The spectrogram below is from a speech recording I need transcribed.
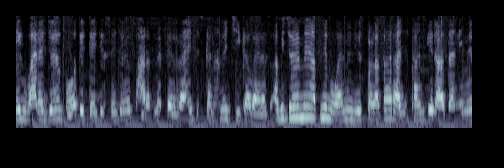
एक वायरस जो है, बहुत ही तेज़ी से जो है, भारत में फैल रहा है, जिसका नाम है जीका वायरस अभी जो है, मैं अपने मोबाइल में न्यूज़ पढ़ा था, राजस्थान की राजधानी में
